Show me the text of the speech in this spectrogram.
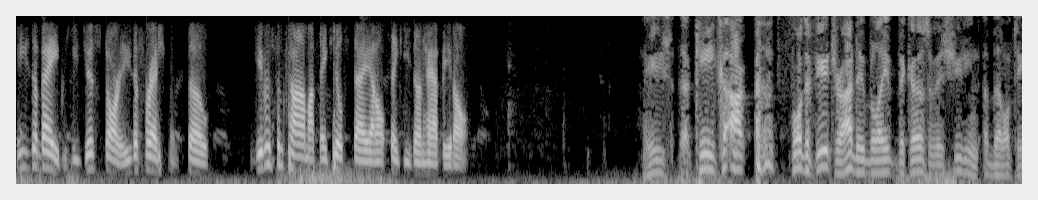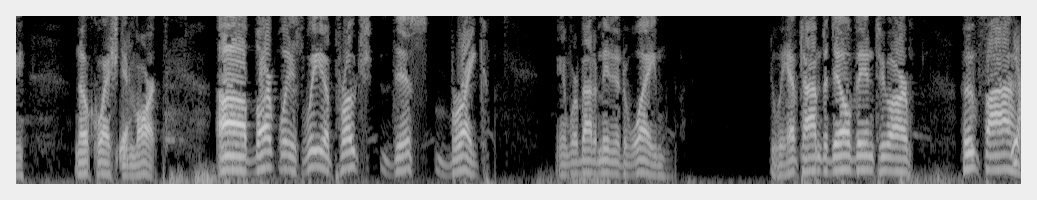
He's a baby. He just started. He's a freshman, so give him some time. I think he'll stay. I don't think he's unhappy at all. He's a key for the future, I do believe, because of his shooting ability. No question, yeah. Mark. Uh, Bart, as we approach this break, and we're about a minute away, do we have time to delve into our Hoop Phi? yeah.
